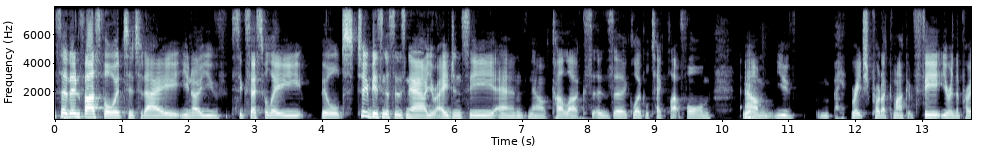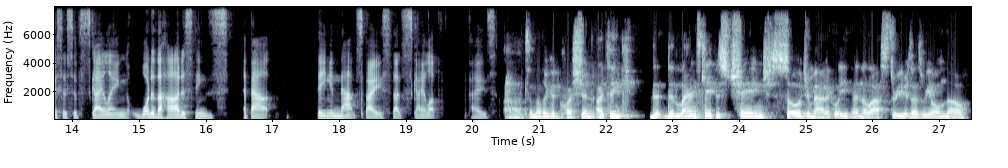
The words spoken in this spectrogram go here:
So then, fast forward to today. You know, you've successfully built two businesses now your agency and now Cartelux as a global tech platform. Yeah. Um, you've reached product market fit, you're in the process of scaling. What are the hardest things about being in that space, that scale up phase? Uh, that's another good question. I think the, the landscape has changed so dramatically in the last three years, as we all know.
